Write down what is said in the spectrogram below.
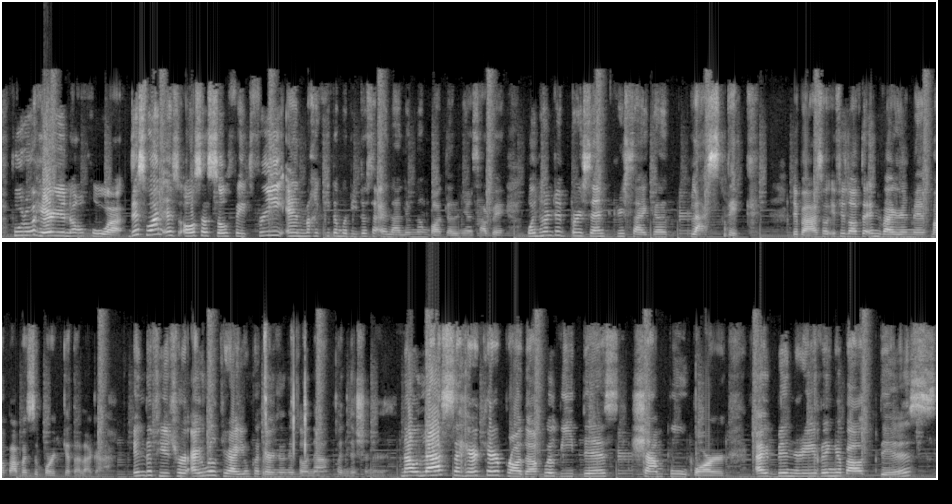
puro hair yun ako kuha. This one is also sulfate-free and makikita mo dito sa ilalim ng bottle niya. Sabi, 100% recycled plastic. 'di ba? So if you love the environment, mapapasupport ka talaga. In the future, I will try yung Katerno nito na conditioner. Now, last sa hair care product will be this shampoo bar. I've been raving about this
